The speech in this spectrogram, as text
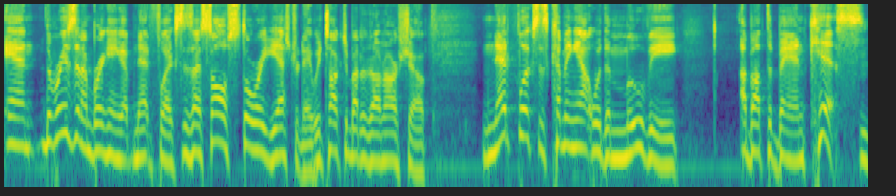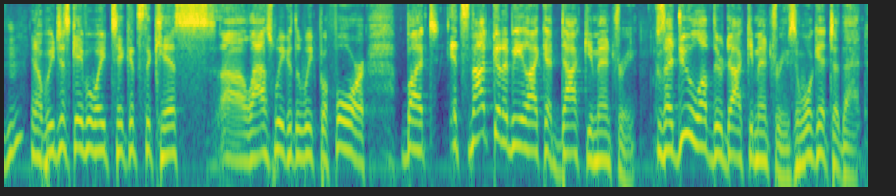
And the reason I'm bringing up Netflix is I saw a story yesterday. We talked about it on our show. Netflix is coming out with a movie about the band Kiss. You know, we just gave away tickets to Kiss uh, last week or the week before, but it's not going to be like a documentary because I do love their documentaries, and we'll get to that.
